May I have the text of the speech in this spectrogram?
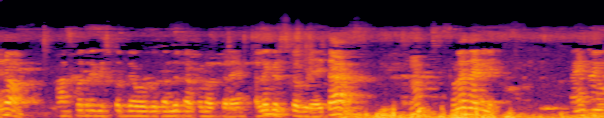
ಏನೋ? ಆಸ್ಪತ್ರೆಗೆ ಗಿಸ್ಪತ್ರೆ ಹೋಗ್ಬೇಕಂದ್ರೆ ಕರ್ಕೊಂಡು ಹೋಗ್ತಾರೆ. ಅಲ್ಲೇ ಕೆಡಿಸ್ಕೊಬಿಡಿ, ಆಯ್ತಾ? ಹ್ಞೂ ಒಳ್ಳೇದಾಗಲಿ. ಥ್ಯಾಂಕ್ ಯು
